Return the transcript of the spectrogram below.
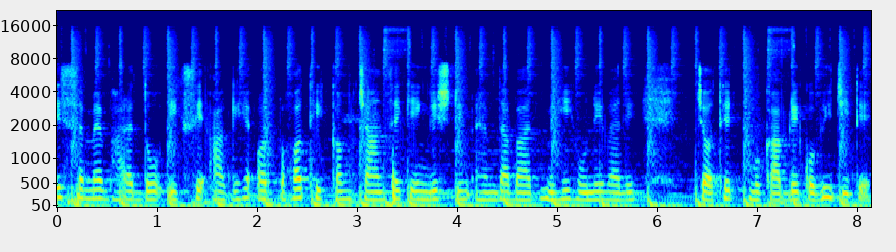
इस समय भारत दो एक से आगे है और बहुत ही कम चांस है कि इंग्लिश टीम अहमदाबाद में ही होने वाले चौथे मुकाबले को भी जीते।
